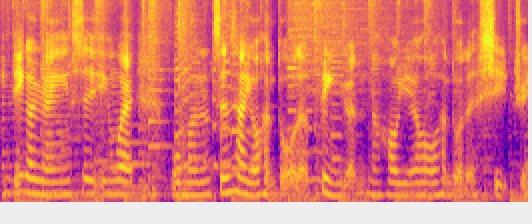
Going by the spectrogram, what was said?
因。第一个原因是因为我们身上有很多的病原，然后也有很多的细菌。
